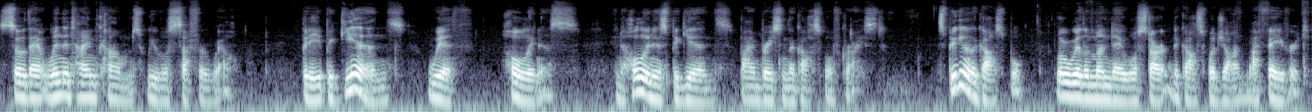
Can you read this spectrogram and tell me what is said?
so that when the time comes, we will suffer well. But it begins with holiness. And holiness begins by embracing the gospel of Christ. Speaking of the gospel, Lord willing, Monday we'll start the Gospel of John, my favorite.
